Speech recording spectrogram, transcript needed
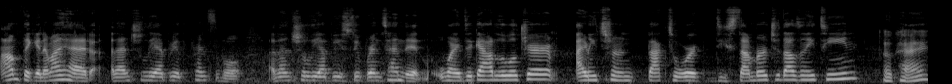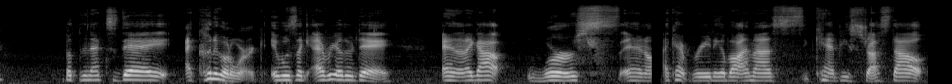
I'm thinking in my head, eventually I'd be the principal. Eventually I'd be a superintendent. When I did get out of the wheelchair, I returned back to work December 2018. Okay. But the next day, I couldn't go to work. It was like every other day. And then I got worse and I kept reading about MS. You can't be stressed out.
